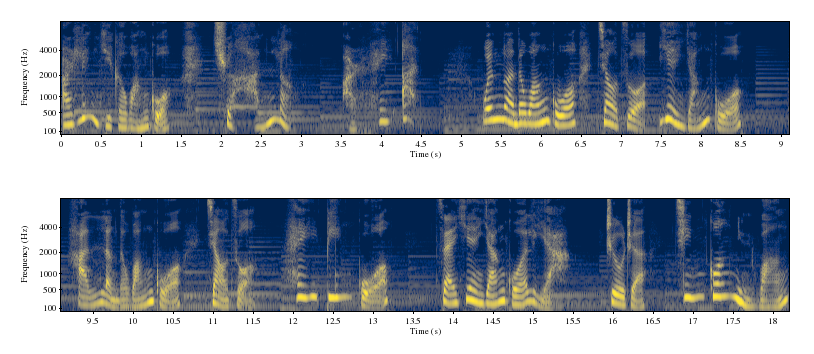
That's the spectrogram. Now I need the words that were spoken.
而另一个王国却寒冷而黑暗。温暖的王国叫做艳阳国，寒冷的王国叫做黑冰国。在艳阳国里啊，住着金光女王，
